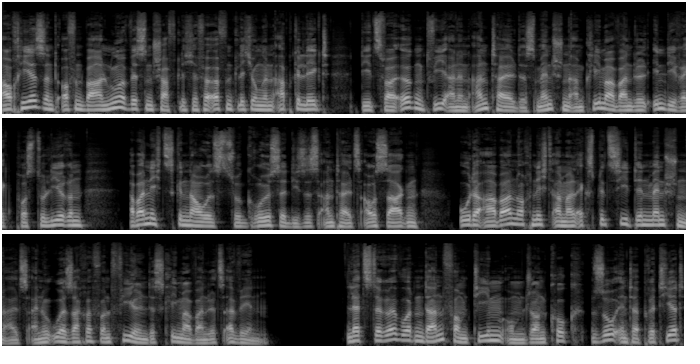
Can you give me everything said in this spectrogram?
Auch hier sind offenbar nur wissenschaftliche Veröffentlichungen abgelegt, die zwar irgendwie einen Anteil des Menschen am Klimawandel indirekt postulieren, aber nichts Genaues zur Größe dieses Anteils aussagen oder aber noch nicht einmal explizit den Menschen als eine Ursache von vielen des Klimawandels erwähnen. Letztere wurden dann vom Team um John Cook so interpretiert,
